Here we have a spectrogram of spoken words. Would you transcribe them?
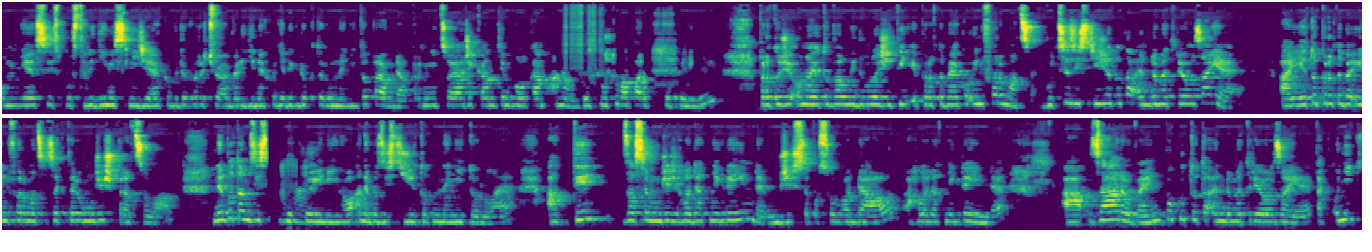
o mě si spousta lidí myslí, že jako by doporučuju, aby lidi nechodili k doktorům. Není to pravda. První, co já říkám těm holkám, ano, jdu na tu laparoskopii, protože ono je to velmi důležitý i pro tebe jako informace. Buď si zjistí, že to ta endometrioza je, a je to pro tebe informace, se kterou můžeš pracovat, nebo tam zjistíš něco mhm. jiného, anebo zjistíš, že to není tohle a ty zase můžeš hledat někde jinde, můžeš se posouvat dál a hledat někde jinde. A zároveň, pokud to ta endometrióza je, tak oni ti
